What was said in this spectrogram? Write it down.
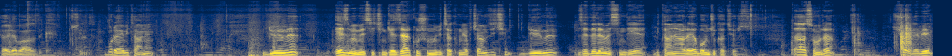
şöyle bağladık. Şimdi buraya bir tane düğümü ezmemesi için gezer kurşunlu bir takım yapacağımız için düğümü zedelemesin diye bir tane araya boncuk atıyoruz. Daha sonra şöyle bir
